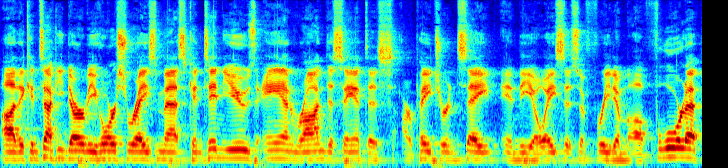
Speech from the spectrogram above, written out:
Uh, the Kentucky Derby horse race mess continues, and Ron DeSantis, our patron saint in the oasis of freedom of Florida,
